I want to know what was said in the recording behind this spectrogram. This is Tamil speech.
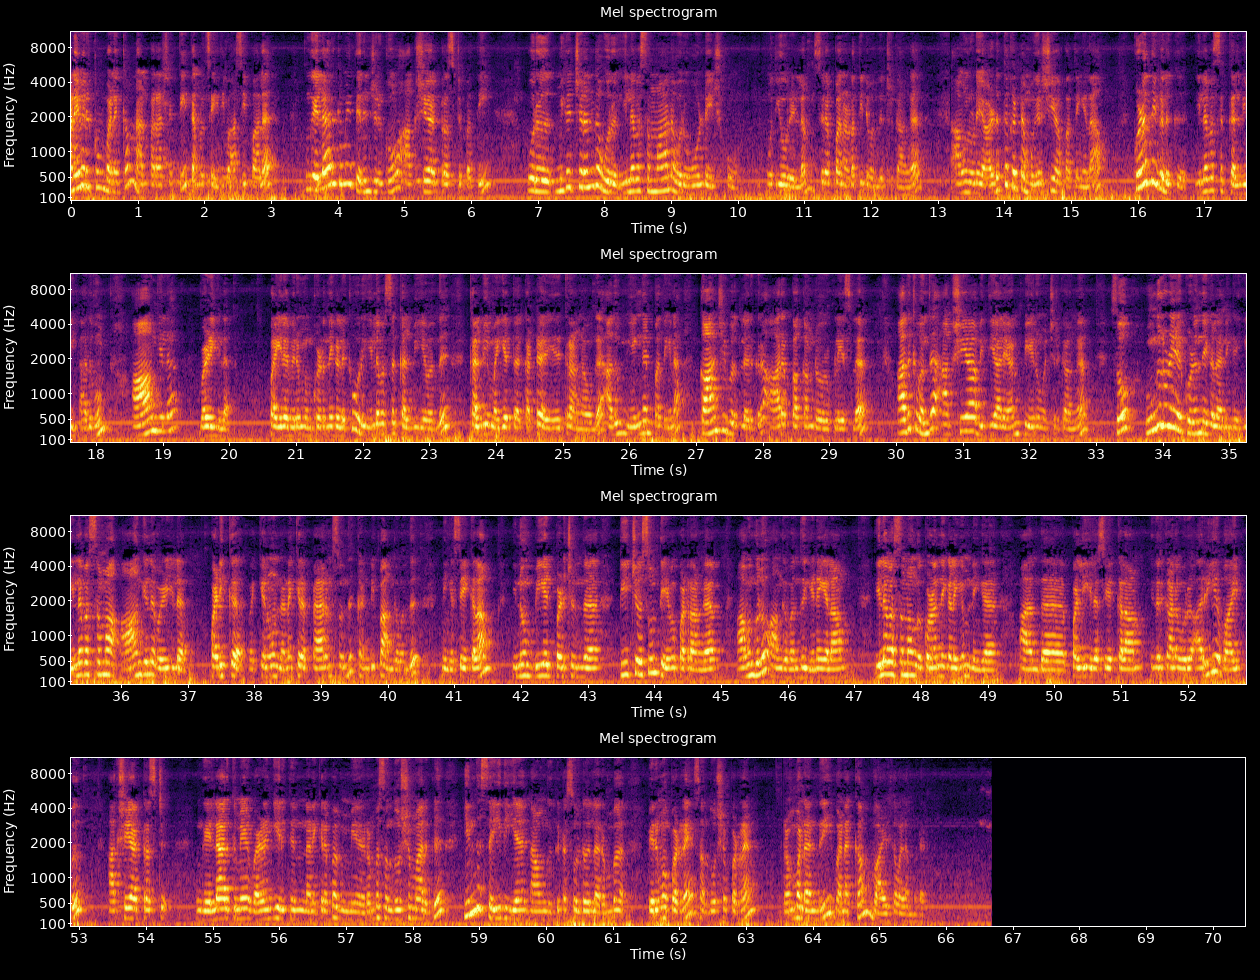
அனைவருக்கும் வணக்கம். நான் பராசக்தி தமிழ் செய்தி வாசிப்பாளர். உங்க எல்லாருக்குமே தெரிஞ்சிருக்கும் அக்ஷயா ட்ரஸ்ட் பத்தி. ஒரு மிகச்சிறந்த ஒரு இலவசமான ஒரு ஓல்டேஜ் ஹோம் முதியோர் இல்லம் சிறப்பா நடத்திட்டு வந்துட்டு இருக்காங்க அவங்களுடைய அடுத்த கட்ட முயற்சியா பாத்தீங்கன்னா குழந்தைகளுக்கு இலவச கல்வி அதுவும் ஆங்கில வழியில. பயில விரும்பும் குழந்தைகளுக்கு ஒரு இலவச கல்வியை வந்து கல்வி மையத்தை கட்ட இருக்கிறாங்க அவங்க. அதுவும் எங்கன்னு பாத்தீங்கன்னா காஞ்சிபுரத்துல இருக்கிற ஆரப்பாக்கம்ன்ற ஒரு பிளேஸ்ல அதுக்கு வந்து அக்ஷயா வித்யாலயான்னு பேரும் வச்சிருக்காங்க. ஸோ உங்களுடைய குழந்தைகளை நீங்க இலவசமா ஆங்கில வழியில படிக்க வைக்கணும்னு நினைக்கிற பேரண்ட்ஸ் வந்து கண்டிப்பா அங்க வந்து நீங்க சேர்க்கலாம். இன்னும் பிஎட் படிச்சிருந்த டீச்சர்ஸும் தேவைப்படுறாங்க. அவங்களும் அங்க வந்து இணையலாம். இலவசமா உங்க குழந்தைகளையும் நீங்க அந்த பள்ளியில சேர்க்கலாம். இதற்கான ஒரு அரிய வாய்ப்பு அக்ஷயா ட்ரஸ்ட் உங்க எல்லாருக்குமே வழங்கி இருக்குன்னு நினைக்கிறப்ப ரொம்ப சந்தோஷமா இருக்கு. இந்த செய்தியை நான் உங்ககிட்ட சொல்றதுல ரொம்ப பெருமைப்படுறேன் சந்தோஷப்படுறேன். ரொம்ப நன்றி வணக்கம் வாழ்க வளமுடன்.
